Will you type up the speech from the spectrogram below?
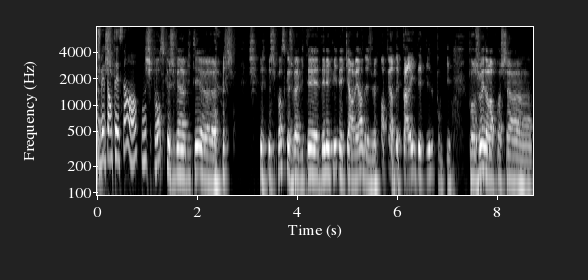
je, vais, tenter ça. Hein. Je pense que je vais inviter, euh, je, pense que je vais inviter Delépine et Carverne et je vais leur faire des paris débiles pour, pour jouer dans leur prochain,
